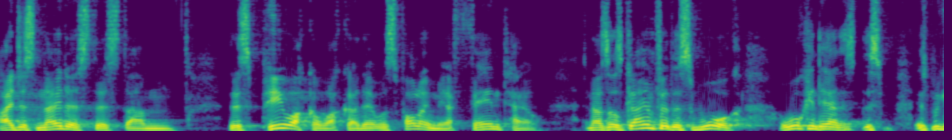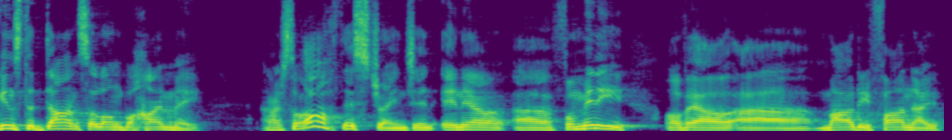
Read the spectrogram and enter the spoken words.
I just noticed this, um, this piwaka waka that was following me, a fantail. And as I was going for this walk, walking down, this, it begins to dance along behind me. And I thought, oh, that's strange. And, and our, uh, for many of our uh, Māori whānau,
